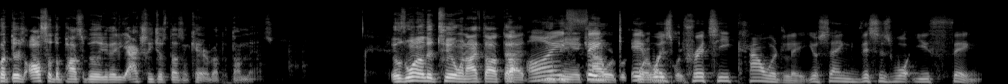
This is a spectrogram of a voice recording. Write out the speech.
but there's also the possibility that he actually just doesn't care about the thumbnails. It was one of the two, and I thought that I think coward was it was likely. pretty cowardly. You're saying this is what you think.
